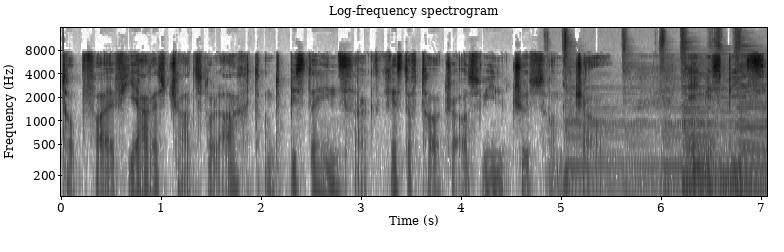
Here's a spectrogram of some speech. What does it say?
Top 5 Jahrescharts 08 und bis dahin sagt Christoph Trautscher aus Wien Tschüss und Ciao. Amy Spees,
